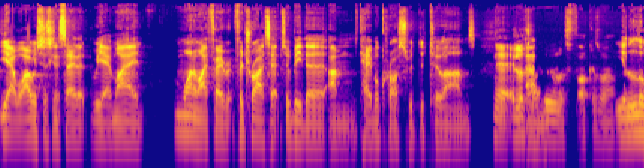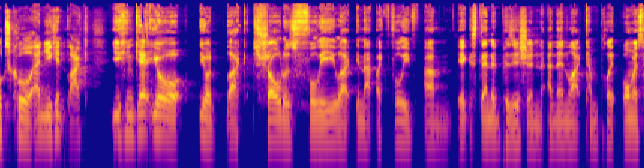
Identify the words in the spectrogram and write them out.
yeah. Well, I was just going to say that. Yeah, my one of my favorite for triceps would be the um cable cross with the two arms. Yeah, it looks Um, cool as fuck as well. It looks cool, and you can like you can get your your like shoulders fully like in that like fully um extended position, and then like complete almost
